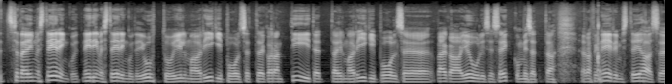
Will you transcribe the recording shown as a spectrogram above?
et seda investeeringuid, neid investeeringuid ei juhtu ilma riigipoolsete garantiideta, ilma riigipoolse väga jõulise sekkumiseta. rafineerimistehase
